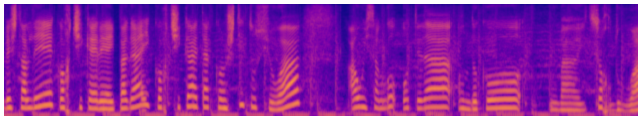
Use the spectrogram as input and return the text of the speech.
bestalde, Kortxika ere aipagai, Kortxika eta Konstituzioa, hau izango ote da ondoko ba, itzordua,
